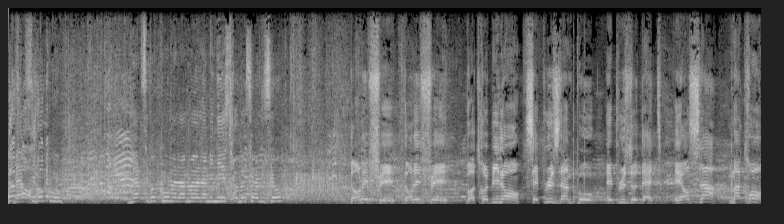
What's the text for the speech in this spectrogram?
Merci beaucoup. Merci beaucoup, Madame la Ministre. Monsieur Alizio. Dans les faits, dans les faits, votre bilan, c'est plus d'impôts et plus de dettes. Et en cela, Macron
